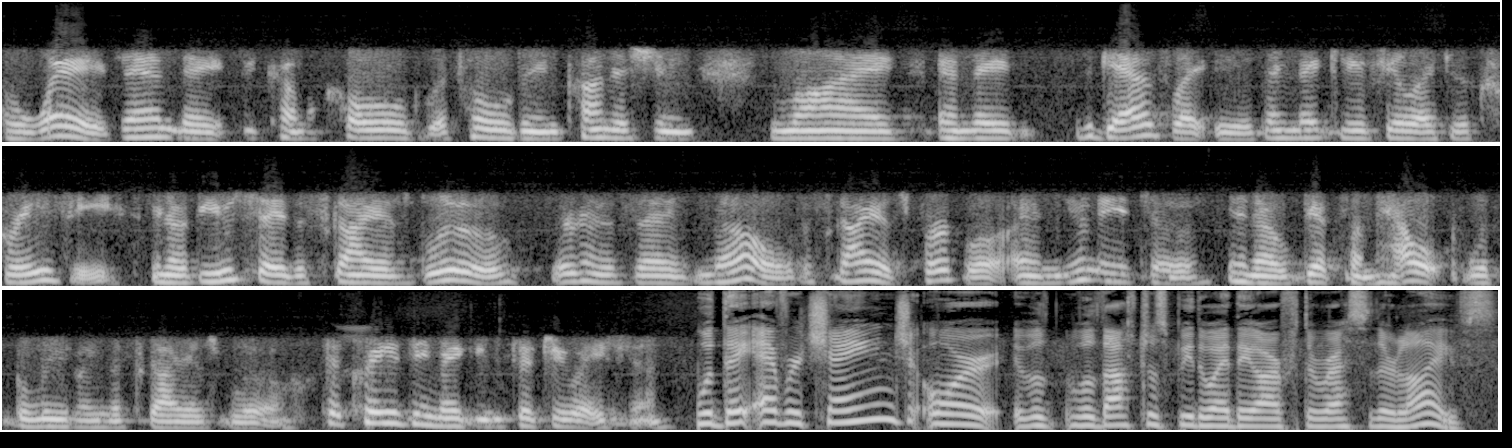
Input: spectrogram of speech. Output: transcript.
away then they become cold withholding punishing lie and they gaslight you they make you feel like you're crazy you know if you say the sky is blue they're going to say no the sky is purple and you need to you know get some help with believing the sky is blue it's a crazy making situation Would they ever change, or will, will that just be the way they are for the rest of their lives?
